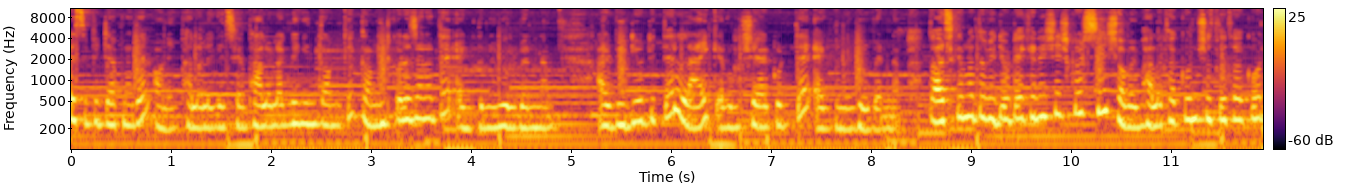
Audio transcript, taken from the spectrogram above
রেসিপিটা আপনাদের অনেক ভালো লেগেছে। ভালো লাগলে কিন্তু আমাকে কমেন্ট করে জানাতে একদমই ভুলবেন না। আর ভিডিওটিতে লাইক এবং শেয়ার করতে একদমই ভুলবেন না। তো আজকের মতো ভিডিওটা এখানেই শেষ করছি। সবাই ভালো থাকুন, সুস্থ থাকুন।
